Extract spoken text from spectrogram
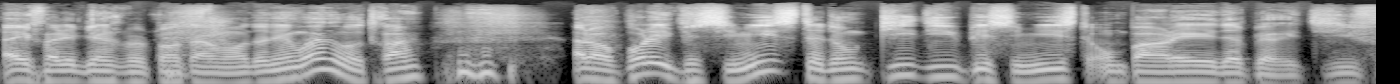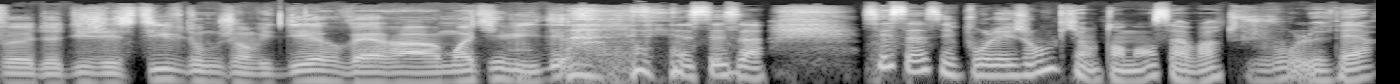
ah, il fallait bien que je me plante à un moment donné ou à un autre. Hein. Alors, pour les pessimistes, donc qui dit pessimiste On parlait d'apéritif, euh, de digestif, donc j'ai envie de dire verre à moitié vide. c'est ça. C'est ça, c'est pour les gens qui ont tendance à avoir toujours le verre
